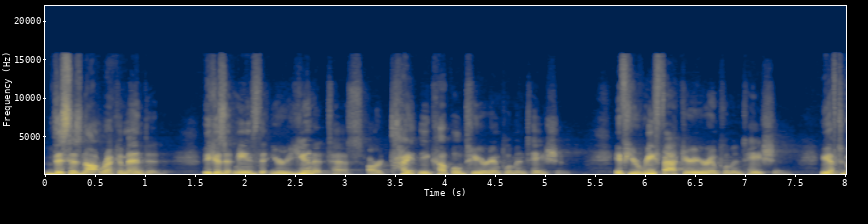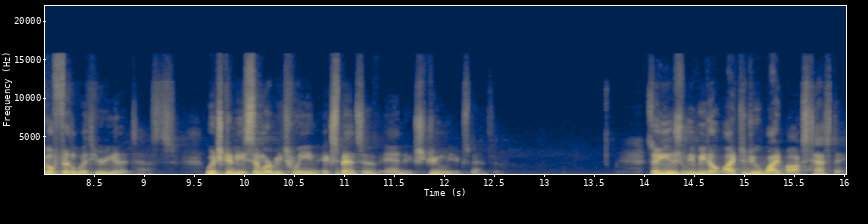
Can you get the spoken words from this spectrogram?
this is not recommended because it means that your unit tests are tightly coupled to your implementation. If you refactor your implementation, you have to go fiddle with your unit tests, which can be somewhere between expensive and extremely expensive. So usually we don't like to do white box testing,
